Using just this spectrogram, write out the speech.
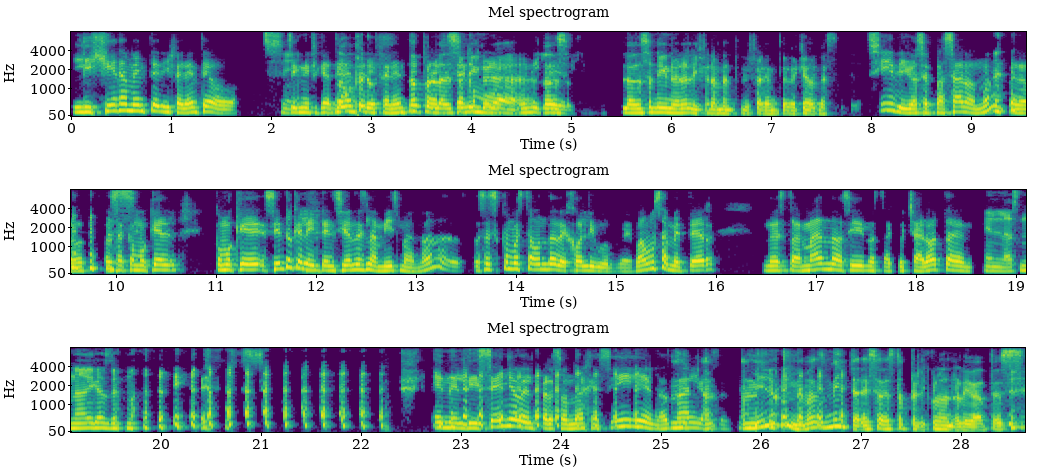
ligeramente diferente o significativamente diferente. No, pero la de Sonic era, la de Sonic no era ligeramente diferente. ¿De qué hablas? Sí, digo, se pasaron, ¿no? Pero, o sea, como que, como que siento que la intención es la misma, ¿no? O sea, es como esta onda de Hollywood, güey. Vamos a meter nuestra mano así, nuestra cucharota en, en las nalgas de madre. en el diseño del personaje, sí, en las nalgas. A, mí lo que más me interesa de esta película en realidad es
